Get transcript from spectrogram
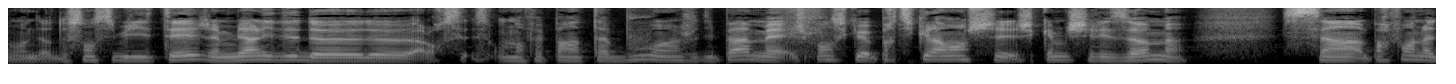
comment dire de sensibilité. J'aime bien l'idée de, de alors on n'en fait pas un tabou, hein, je dis pas, mais je pense que particulièrement chez, comme chez les hommes, c'est parfois on a,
